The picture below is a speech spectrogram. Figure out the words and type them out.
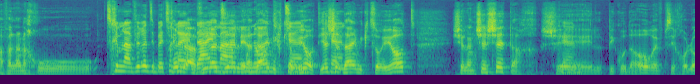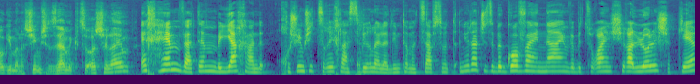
אבל אנחנו... צריכים להעביר את זה בעצם לידיים האמונות. צריכים להעביר את זה לידיים מקצועיות. כן, יש כן. ידיים מקצועיות של אנשי שטח, של כן. פיקוד העורף, פסיכולוגים, אנשים שזה המקצוע שלהם. איך הם ואתם ביחד חושבים שצריך להסביר לילדים את המצב? זאת אומרת, אני יודעת שזה בגובה העיניים ובצורה ישירה לא לשקר.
